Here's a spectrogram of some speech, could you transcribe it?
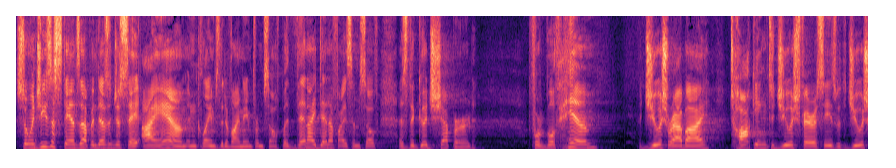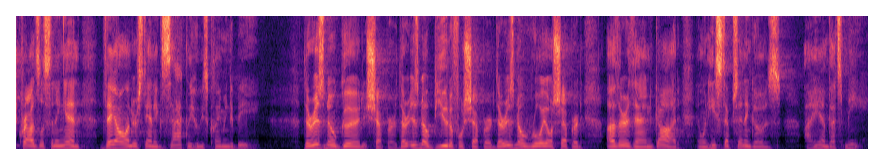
So when Jesus stands up and doesn't just say, I am, and claims the divine name for himself, but then identifies himself as the good shepherd for both him, a Jewish rabbi, talking to Jewish Pharisees with Jewish crowds listening in, they all understand exactly who he's claiming to be. There is no good shepherd. There is no beautiful shepherd. There is no royal shepherd other than God. And when he steps in and goes, I am, that's me.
